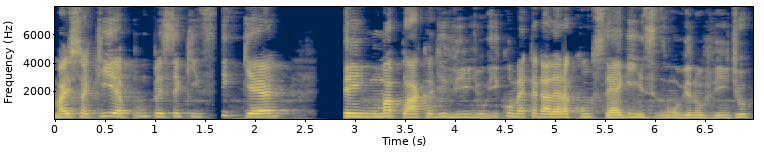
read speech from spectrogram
mas isso aqui é para um PC que sequer tem uma placa de vídeo, e como é que a galera consegue isso, vocês vão ver no vídeo,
